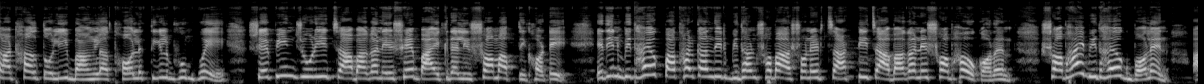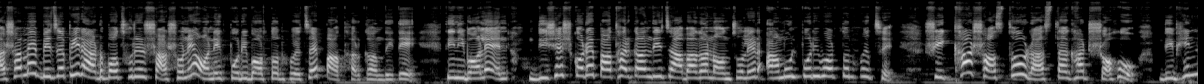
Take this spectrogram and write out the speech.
কাঁঠালতলি, বাংলাথল, তিলভূম হয়ে শেপিনজুড়ি চা বাগান এসে বাইক র্যালির সমাপ্তি ঘটে। এদিন বিধায়ক পাথারকান্দির বিধানসভা আসনের চারটি চা বাগানে সভাও করেন। সভায় বিধায়ক বলেন, আসামে বিজেপির আট বছরের শাসনে অনেক পরিবর্তন হয়েছে পাথারকান্দিতে। তিনি বলেন, বিশেষ করে পাথারকান্দি চা বাগান অঞ্চলের আমূল পরিবর্তন হয়েছে। শিক্ষা, স্বাস্থ্য, রাস্তাঘাট সহ বিভিন্ন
